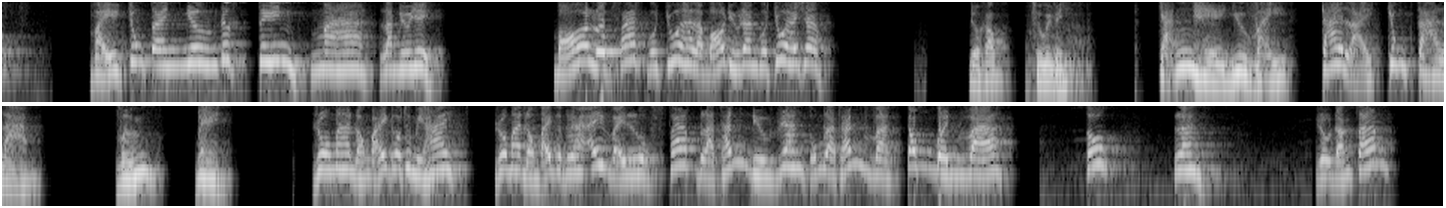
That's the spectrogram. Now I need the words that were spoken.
Vậy chúng ta như đức tin mà làm điều gì? Bỏ luật pháp của Chúa hay là bỏ điều răn của Chúa hay sao? Được không? Thưa quý vị. Chẳng hề như vậy. Trái lại chúng ta làm vững bền. Roma đoạn 7 câu thứ 12. Roma đoạn 7 câu thứ 12 ấy vậy luật pháp là thánh, điều răn cũng là thánh và công bình và tốt lành. Rồi đoạn 8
